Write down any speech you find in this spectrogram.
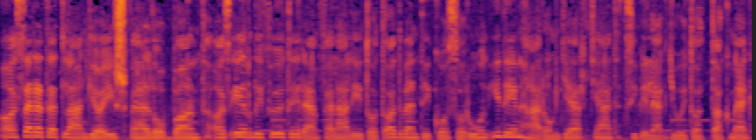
A szeretet lángja is fellobbant. Az érdi főtéren felállított adventi koszorún idén három gyertyát civilek gyújtottak meg,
